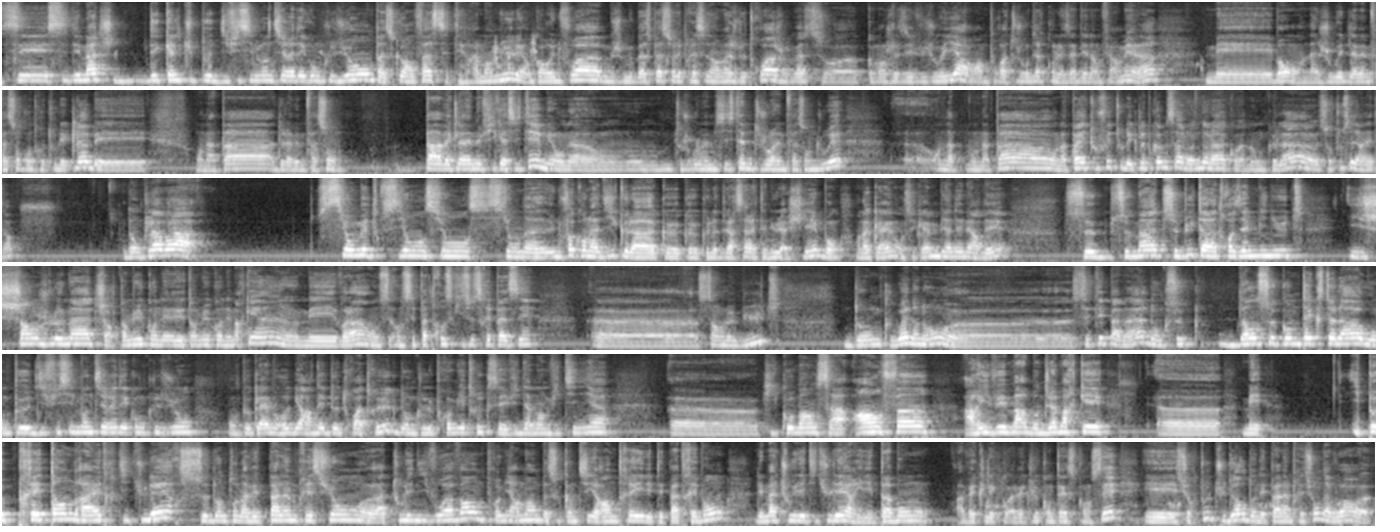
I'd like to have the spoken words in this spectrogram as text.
C'est des matchs desquels tu peux difficilement tirer des conclusions parce qu'en face c'était vraiment nul. Et encore une fois, je me base pas sur les précédents matchs de 3, je me base sur euh, comment je les ai vus jouer hier. on pourra toujours dire qu'on les a bien enfermés, hein, mais bon, on a joué de la même façon contre tous les clubs et on n'a pas de la même façon pas avec la même efficacité, mais on a toujours le même système, toujours la même façon de jouer. Euh, on n'a on pas, on pas étouffé tous les clubs comme ça, loin de là, quoi. Donc là, euh, surtout ces derniers temps. Donc là, voilà. Si on met, si si on, a, une fois qu'on a dit que la, que, que, l'adversaire était nul à chier, bon, on a quand on s'est quand même bien démerdé. Ce, ce match, but à la troisième minute, il change le match. Alors tant mieux qu'on ait, tant mieux qu'on ait marqué, hein, mais voilà, on on sait pas trop ce qui se serait passé euh, sans le but. Donc ouais non non, euh, c'était pas mal. Donc dans ce contexte-là où on peut difficilement tirer des conclusions, on peut quand même regarder deux trois trucs. Donc le premier truc c'est évidemment Vitinha euh, qui commence à enfin arriver, mar bon déjà marqué, mais il peut prétendre à être titulaire, ce dont on n'avait pas l'impression euh, à tous les niveaux avant. Premièrement, parce que quand il est rentré, il n'était pas très bon. Les matchs où il est titulaire, il n'est pas bon avec, avec le contexte qu'on sait. Et surtout, Tudor donnait pas l'impression d'avoir euh,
